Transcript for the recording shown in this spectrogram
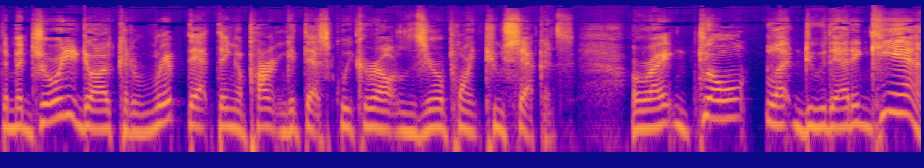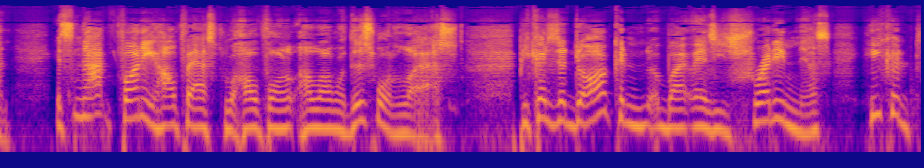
the majority of dogs could rip that thing apart and get that squeaker out in 0.2 seconds. All right. Don't let do that again. It's not funny how fast, how, how long will this one last? Because the dog can, as he's shredding this, he could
